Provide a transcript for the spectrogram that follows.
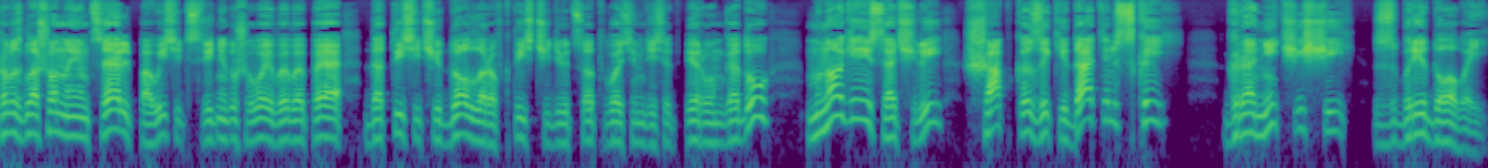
Провозглашенная им цель повысить среднедушевой ВВП до 1000 долларов к 1981 году многие сочли шапкозакидательской, граничащей с бредовой.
